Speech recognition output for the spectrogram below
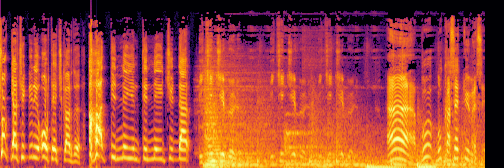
şok gerçekleri ortaya çıkardı. Aha dinleyin dinleyiciler. İkinci bölüm. İkinci bölüm. İkinci bölüm. Ha, bu bu kaset düğmesi.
